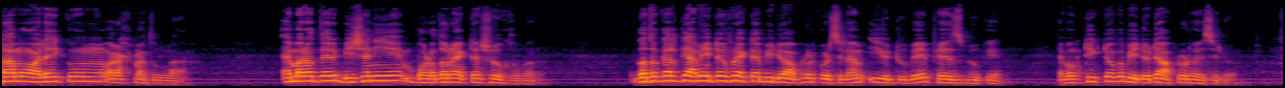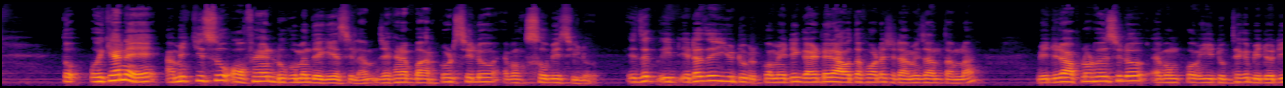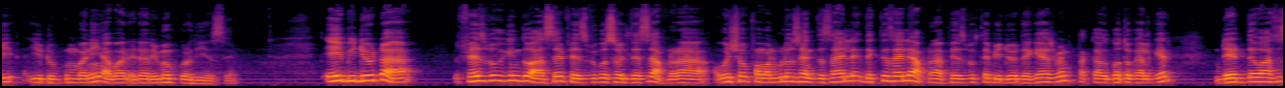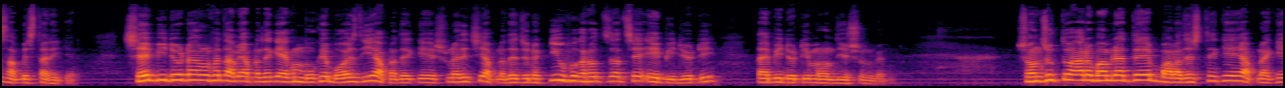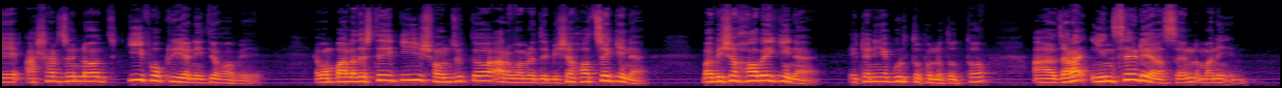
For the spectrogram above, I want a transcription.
আসসালামু আলাইকুম রহমতুল্লাহ। এমারতের বিষয় নিয়ে বড় ধরনের একটা সুখবর। গতকালকে আমি এটার উপর একটা ভিডিও আপলোড করছিলাম ইউটিউবে ফেসবুকে এবং টিকটকও ভিডিওটা আপলোড হয়েছিল। তো ওইখানে আমি কিছু অফ হ্যান্ড ডকুমেন্ট দেখিয়েছিলাম যেখানে বারকোড ছিল এবং ছবি ছিল। এই যে এটা যে ইউটিউবের কমিউনিটি গাইডলাইনের আওতা পড়ে সেটা আমি জানতাম না। ভিডিওটা আপলোড হয়েছিল এবং ইউটিউব থেকে ভিডিওটি ইউটিউব কোম্পানি আবার এটা রিমুভ করে দিয়েছে। এই ভিডিওটা ফেসবুকে কিন্তু আছে ফেসবুকে চলতেছে। আপনারা অবশ্য প্রমাণগুলো জানতে চাইলে, দেখতে চাইলে আপনারা ফেসবুক থেকে ভিডিও দেখে আসবেন। গতকালকের ডেট দেওয়া আছে ছাব্বিশ তারিখের। সেই ভিডিওটা অনুপাত আমি আপনাদেরকে এখন মুখে বয়স দিয়ে আপনাদেরকে শুনে দিচ্ছি, আপনাদের জন্য কি উপকার হতে যাচ্ছে এই ভিডিওটি তাই ভিডিওটি মন দিয়ে শুনবেন। সংযুক্ত আরব আমিরাতে বাংলাদেশ থেকে আপনাকে আসার জন্য কি প্রক্রিয়া নিতে হবে? এবং বাংলাদেশ থেকে কি সংযুক্ত আরব আমিরাতে বিষয় হচ্ছে কি না বা বিষয় হবে কি না এটা নিয়ে গুরুত্বপূর্ণ তথ্য। আর যারা ইনসাইডে আছেন মানে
